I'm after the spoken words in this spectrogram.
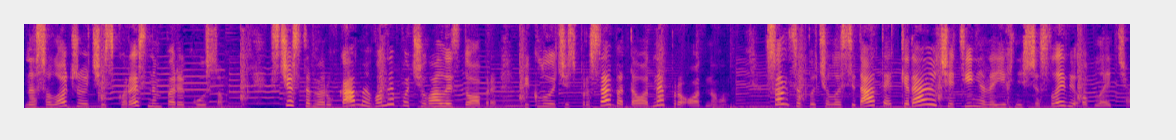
насолоджуючись корисним перекусом. З чистими руками вони почувались добре, піклуючись про себе та одне про одного. Сонце почало сідати, кидаючи тіні на їхні щасливі обличчя.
